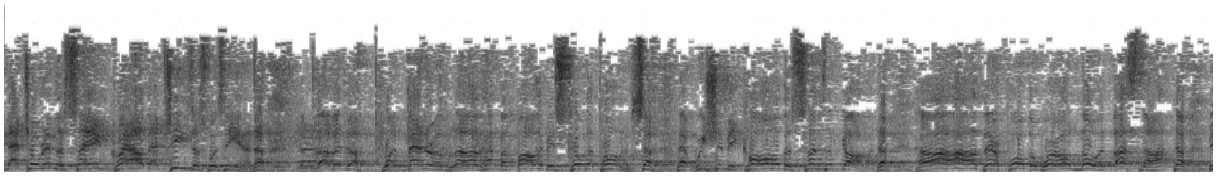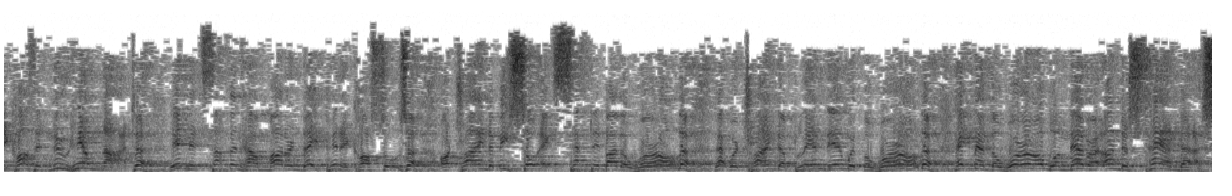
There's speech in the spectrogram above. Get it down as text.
that you're in the same crowd that Jesus was in. Beloved, what manner of love hath the Father bestowed upon us that we should be called the sons of God? Ah, therefore the world knoweth us not because it knew him not. Isn't it something how modern day Pentecostals are trying to be so accepted by the world that we're trying to blend in with the world? Amen. The world will never understand us.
